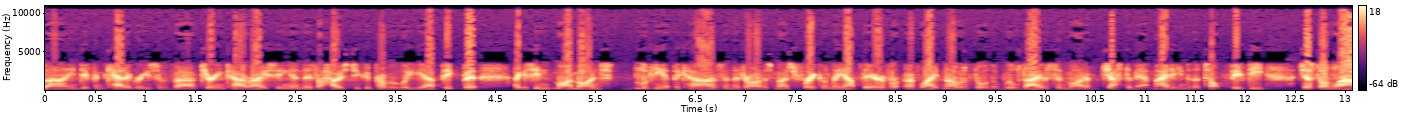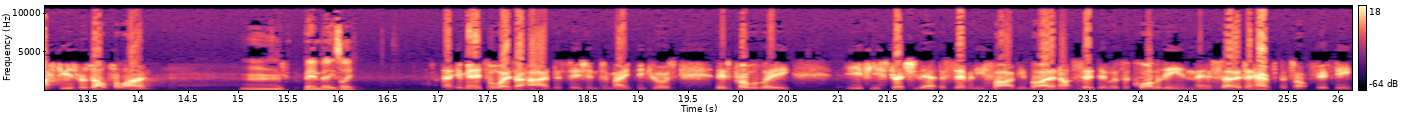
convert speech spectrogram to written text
uh, in different categories of uh, touring car racing, and there's a host you could probably uh, pick. But I guess in my mind, looking at the cars and the drivers most frequently up there of, of late, and I would have thought that Will Davison might have just about made it into the top 50 just on last year's results alone. Mm, ben Beasley. I mean, it's always a hard decision to make because there's probably, if you stretch it out to 75, you might have not said there was a quality in there. So to have the top 50,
